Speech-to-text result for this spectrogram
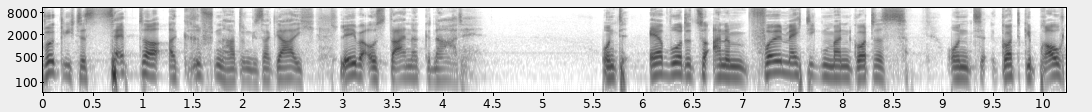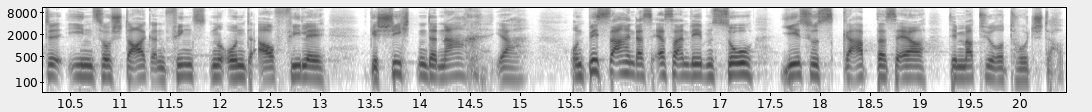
wirklich das Zepter ergriffen hat und gesagt, ja, ich lebe aus deiner Gnade. Und er wurde zu einem vollmächtigen Mann Gottes und Gott gebrauchte ihn so stark an Pfingsten und auch viele Geschichten danach, ja. Und bis dahin, dass er sein Leben so Jesus gab, dass er den Märtyrertod starb.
